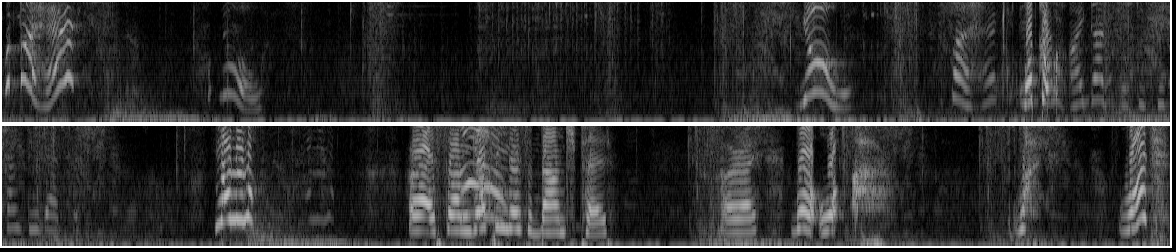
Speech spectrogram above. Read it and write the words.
What the heck? No. Yo! What the heck? What the- I'm- I died 52 times, you died 50. No, no, no. Alright, so I'm guessing there's a bounce pad. Alright. What, what? What? What?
